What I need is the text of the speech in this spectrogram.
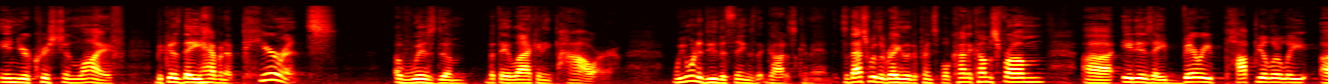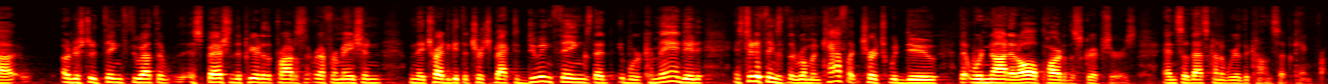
in your Christian life because they have an appearance of wisdom, but they lack any power. We want to do the things that God has commanded. So that's where the regulative principle kind of comes from. Uh, it is a very popularly uh, understood things throughout the, especially the period of the Protestant Reformation, when they tried to get the church back to doing things that were commanded instead of things that the Roman Catholic Church would do that were not at all part of the scriptures. And so that's kind of where the concept came from.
